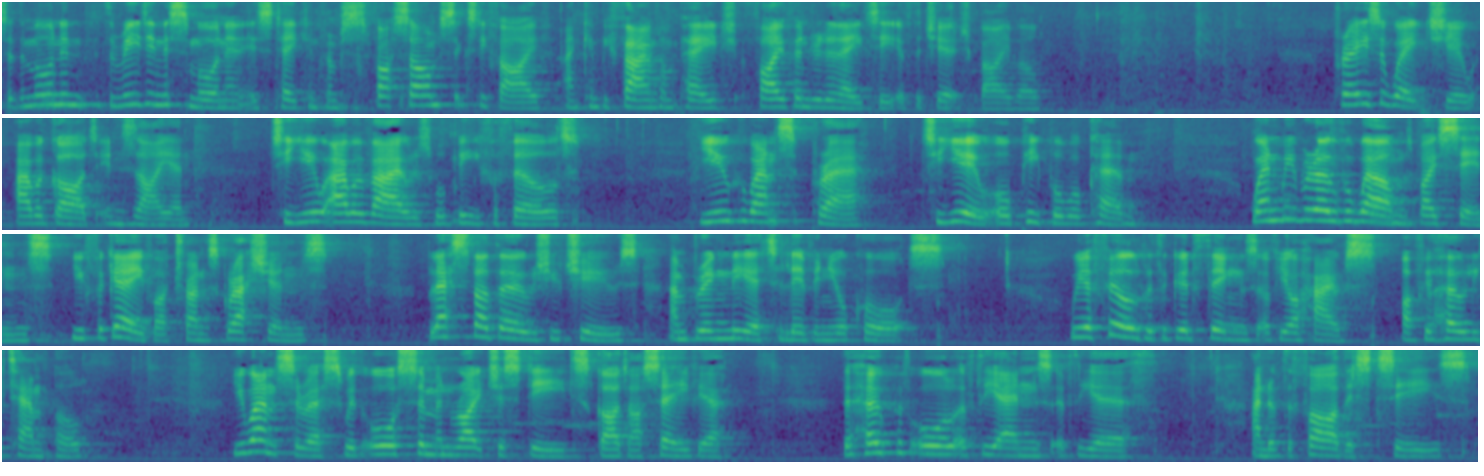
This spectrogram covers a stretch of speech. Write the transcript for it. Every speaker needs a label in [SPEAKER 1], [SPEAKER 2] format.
[SPEAKER 1] So the morning, the reading this morning is taken from Psalm 65 and can be found on page 580 of the Church Bible. Praise awaits you, our God in Zion. To you our vows will be fulfilled. You who answer prayer, to you all people will come. When we were overwhelmed by sins, you forgave our transgressions. Blessed are those you choose and bring near to live in your courts. We are filled with the good things of your house, of your holy temple. You answer us with awesome and righteous deeds, God our Saviour, the hope of all of the ends of the earth and of the farthest seas,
